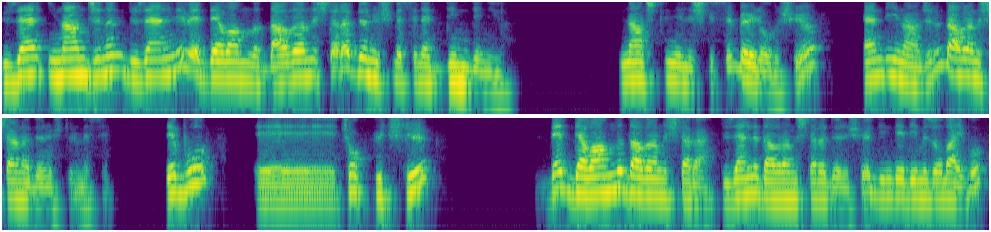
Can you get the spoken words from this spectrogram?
Düzen inancının düzenli ve devamlı davranışlara dönüşmesine din deniyor. İnanç din ilişkisi böyle oluşuyor. Kendi inancını davranışlarına dönüştürmesi. Ve bu e, çok güçlü ve devamlı davranışlara, düzenli davranışlara dönüşüyor. Din dediğimiz olay bu.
